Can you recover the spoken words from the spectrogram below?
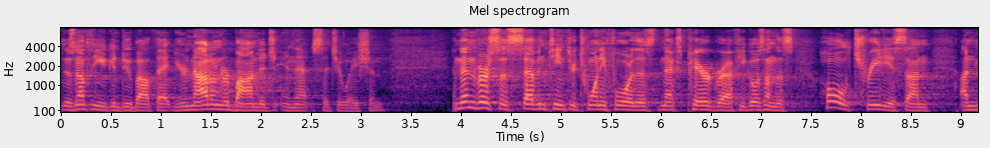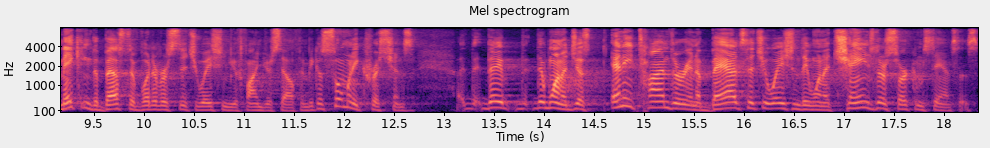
there's nothing you can do about that. You're not under bondage in that situation. And then verses 17 through 24, this next paragraph, he goes on this whole treatise on, on making the best of whatever situation you find yourself in. Because so many Christians, they, they want to just, anytime they're in a bad situation, they want to change their circumstances.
